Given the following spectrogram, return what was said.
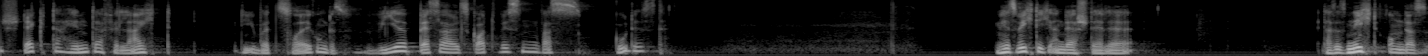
steckt dahinter vielleicht die Überzeugung, dass wir besser als Gott wissen, was gut ist? Mir ist wichtig an der Stelle, dass es nicht um das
